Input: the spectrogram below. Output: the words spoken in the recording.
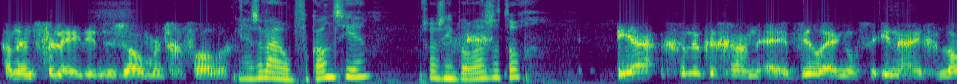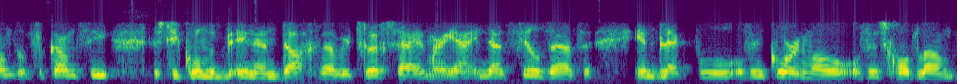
dan in het verleden in de zomer het geval was. Ja, ze waren op vakantie, hè? Zo simpel was het toch? Ja, gelukkig gaan veel Engelsen in eigen land op vakantie. Dus die konden in een dag wel weer terug zijn. Maar ja, inderdaad, veel zaten in Blackpool of in Cornwall of in Schotland.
